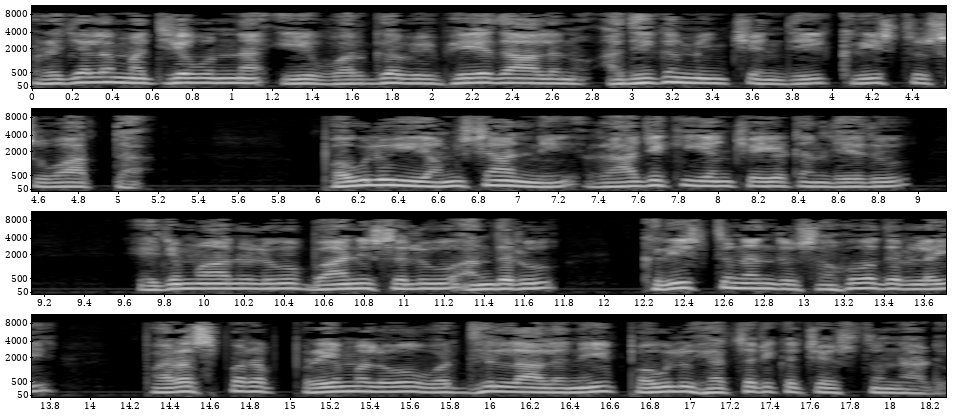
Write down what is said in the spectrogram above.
ప్రజల మధ్య ఉన్న ఈ వర్గ విభేదాలను అధిగమించింది క్రీస్తు సువార్త. పౌలు ఈ అంశాన్ని రాజకీయం చేయటం లేదు యజమానులు బానిసలు అందరూ క్రీస్తునందు సహోదరులై పరస్పర ప్రేమలో వర్ధిల్లాలని పౌలు హెచ్చరిక చేస్తున్నాడు.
